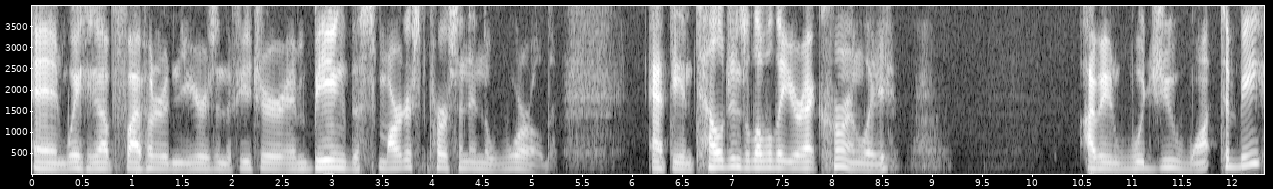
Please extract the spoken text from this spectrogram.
and waking up 500 years in the future and being the smartest person in the world at the intelligence level that you're at currently, I mean, would you want to be?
